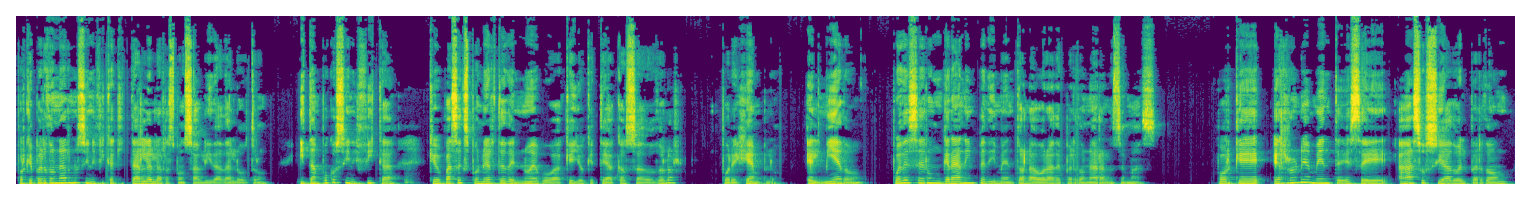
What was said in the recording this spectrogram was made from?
porque perdonar no significa quitarle la responsabilidad al otro, y tampoco significa que vas a exponerte de nuevo a aquello que te ha causado dolor. Por ejemplo, el miedo puede ser un gran impedimento a la hora de perdonar a los demás, porque erróneamente se ha asociado el perdón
